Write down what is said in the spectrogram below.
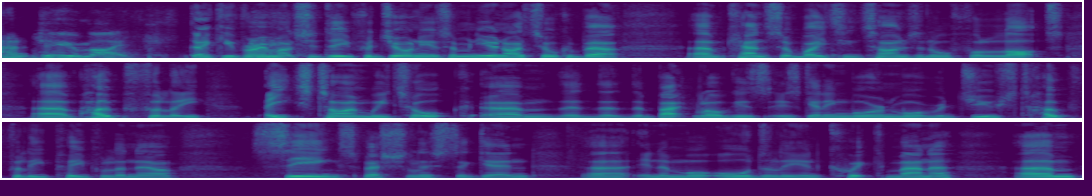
And to you, Mike. Thank you very much indeed for joining us. I mean, you and I talk about um, cancer waiting times an awful lot. Um, hopefully, each time we talk, um, the, the, the backlog is, is getting more and more reduced. Hopefully, people are now seeing specialists again uh, in a more orderly and quick manner. Um,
